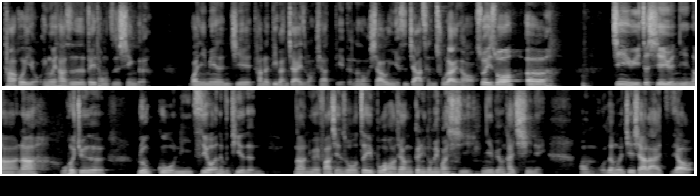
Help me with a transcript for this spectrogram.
它会有，因为它是非同质性的万一没人接，它的地板价一直往下跌的那种效应也是加成出来的哦。所以说，呃，基于这些原因啊，那我会觉得，如果你持有 NFT 的人，那你会发现说这一波好像跟你都没关系，你也不用太气馁哦。我认为接下来只要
